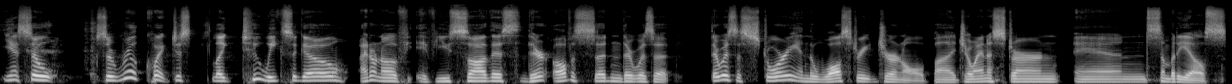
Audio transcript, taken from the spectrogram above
Yeah, so so real quick, just like two weeks ago, I don't know if if you saw this. There all of a sudden there was a there was a story in the Wall Street Journal by Joanna Stern and somebody else.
